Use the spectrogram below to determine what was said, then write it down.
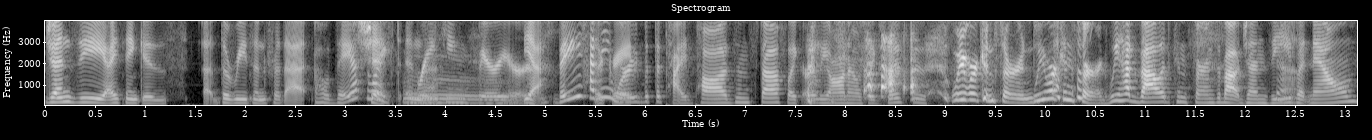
Gen Z, I think, is uh, the reason for that. Oh, they have shift like in- breaking barriers. Yeah, they had me great. worried with the Tide Pods and stuff. Like early on, I was like, this is we were concerned. we were concerned. We had valid concerns about Gen Z, Yeah. but now,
